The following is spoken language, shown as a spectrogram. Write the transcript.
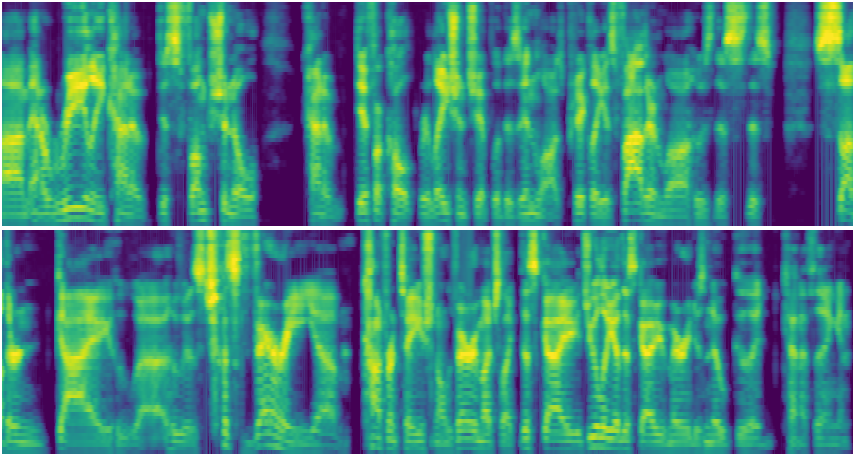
um, and a really kind of dysfunctional, kind of difficult relationship with his in laws, particularly his father in law, who's this, this, southern guy who uh, who is just very um, confrontational, very much like this guy, Julia. This guy you've married is no good, kind of thing. And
